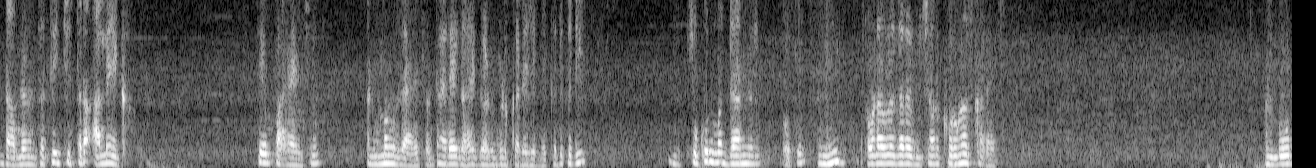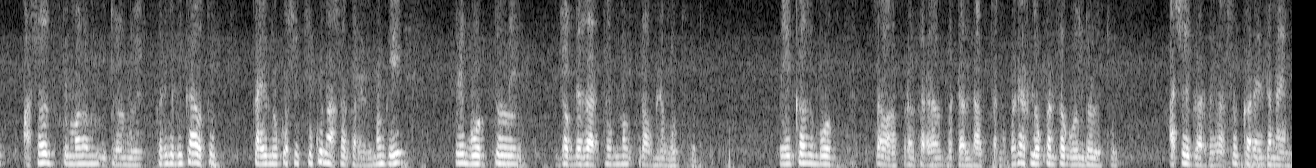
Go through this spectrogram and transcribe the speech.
दाबल्यानंतर ते चित्र आलं आहे का? ते पाहायचं आणि मग जायचं. डायरेक्ट आहे गडबड करायची नाही. कधी कधी चुकून मतदान होते. आणि थोडा वेळ जरा विचार करूनच करायचं. आणि बोट असं तुम्हाला मित्रांनो कधी कधी काय होतं काही लोक असे चुकून असं करायला. मग हे ते बोट दबलं जातं मग प्रॉब्लेम होतो एकच चा वापर करा बटन दाबताना. बऱ्याच लोकांचा गोंधळ होतो. असे करतात. असं करायचं नाही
